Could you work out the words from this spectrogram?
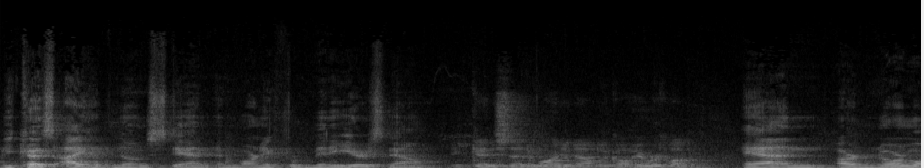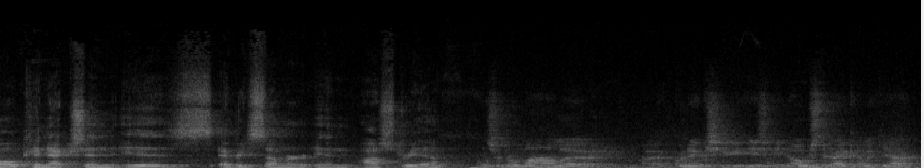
because I have known Stan and Marnie for many years now, Ik ken Stan en Marnie namelijk al heel erg lang. and our normal connection is every summer in Austria. Onze normale uh, connectie is in Oostenrijk elk jaar,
